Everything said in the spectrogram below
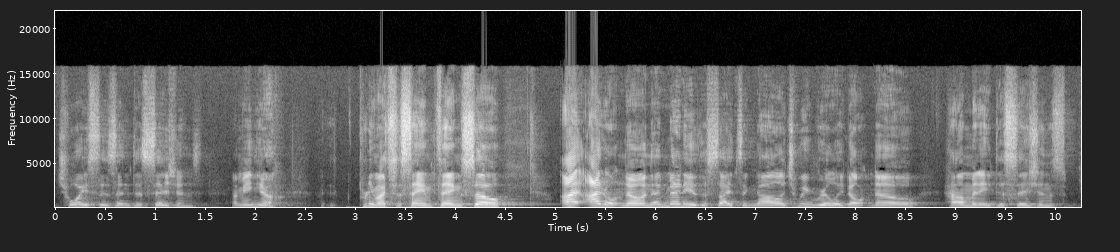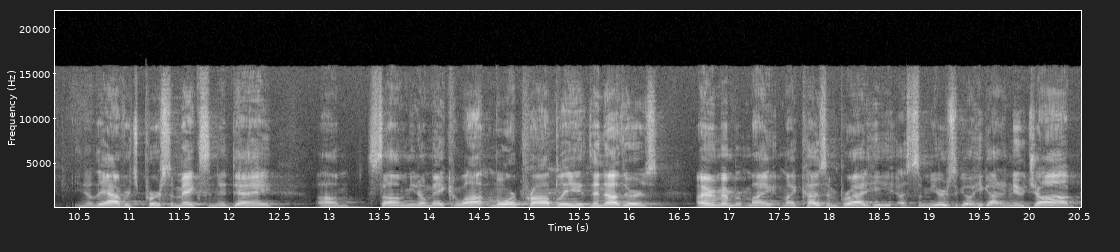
choices and decisions. I mean, you know, pretty much the same thing. So I, I don't know. And then many of the sites acknowledge we really don't know how many decisions, you know, the average person makes in a day. Um, some, you know, make a lot more probably than others. I remember my, my cousin Brad, he, uh, some years ago, he got a new job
